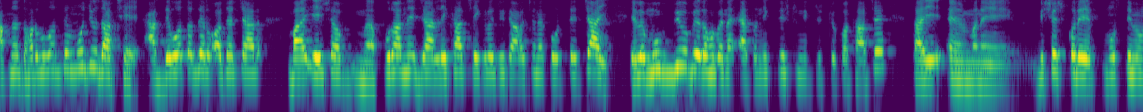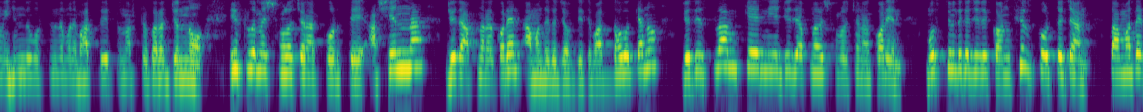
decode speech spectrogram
আপনার ধর্মগ্রন্থে মজুদ আছে। আর দেবতাদের অজাচার বা এইসব পুরাণে যা লেখা আছে, এগুলো যদি আলোচনা করতে চাই, এগুলো মুখ দিয়েও বের হবে না। এত নিকৃষ্ট নিকৃষ্ট কথা আছে। তাই মানে বিশেষ করে মুসলিম এবং হিন্দু মুসলিমদের মধ্যে ভাতৃত্ব নষ্ট করার জন্য ইসলামের সমালোচনা করতে আসেন না। যদি আপনারা করেন, আমাদেরকে জব দিতে বাধ্য হবে। কেন? যদি ইসলামকে নিয়ে যদি আপনারা সমালোচনা করেন, মুসলিমদেরকে যদি কনফিউজ করতে চান, তো আমাদের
